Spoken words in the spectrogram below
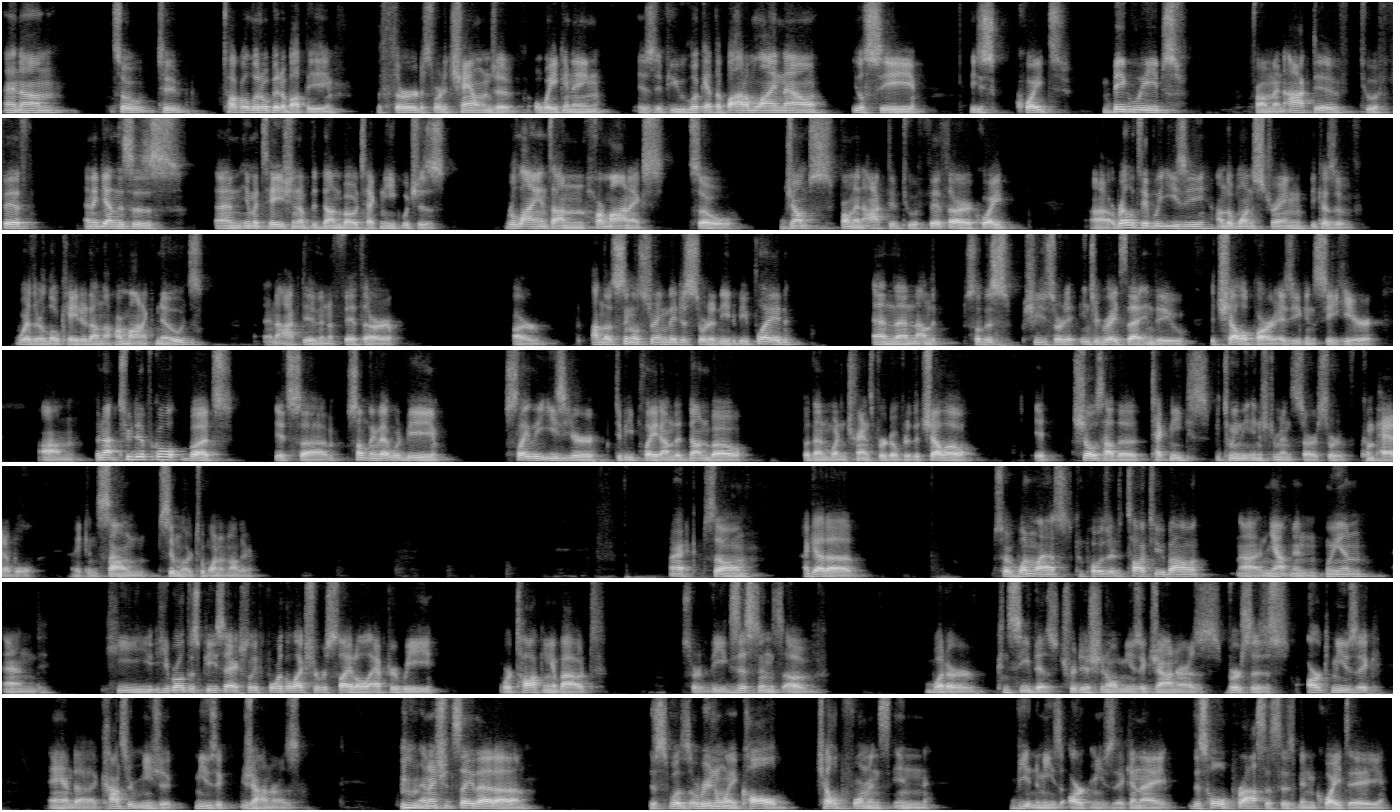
And um, so to talk a little bit about the, the third sort of challenge of awakening is if you look at the bottom line now, you'll see these quite big leaps from an octave to a fifth. And again, this is an imitation of the dan bau technique, which is reliant on harmonics. So jumps from an octave to a fifth are quite uh, relatively easy on the one string because of where they're located on the harmonic nodes. An octave and a fifth are are on the single string. They just sort of need to be played, and then on the so this she sort of integrates that into the cello part, as you can see here. Um, they're not too difficult, but it's uh, something that would be slightly easier to be played on the dan bau, but then when transferred over to the cello, it shows how the techniques between the instruments are sort of compatible and can sound similar to one another. All right, so I got a so one last composer to talk to you about, uh, Nhat Minh Nguyen, and he he wrote this piece actually for the lecture recital after we were talking about sort of the existence of what are conceived as traditional music genres versus art music and uh, concert music music genres. and I should say that uh, this was originally called cello performance in Vietnamese art music, and I this whole process has been quite a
